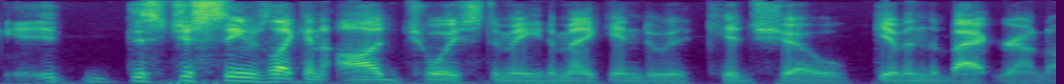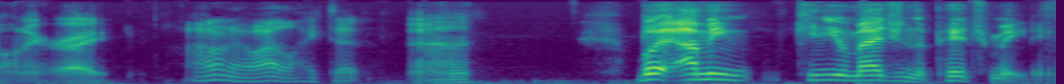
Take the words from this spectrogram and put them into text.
it, this just seems like an odd choice to me to make into a kids show given the background on it, right? I don't know. I liked it. Uh, but I mean, can you imagine the pitch meeting?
